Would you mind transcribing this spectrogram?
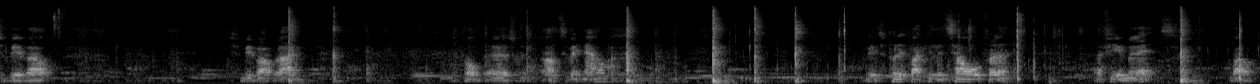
Should be about should be about right. Oh, there's out of it now. We need to put it back in the towel for a, a few minutes, about,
